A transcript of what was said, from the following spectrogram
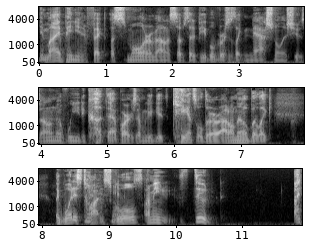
in my opinion, affect a smaller amount of subset of people versus like national issues. I don't know if we need to cut that part because I'm going to get canceled or I don't know, but like, like what is taught in schools? I mean, dude, I,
